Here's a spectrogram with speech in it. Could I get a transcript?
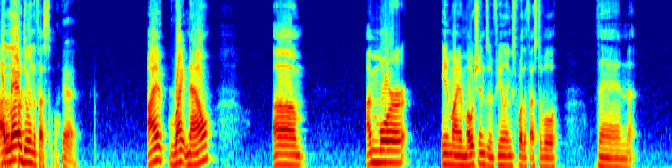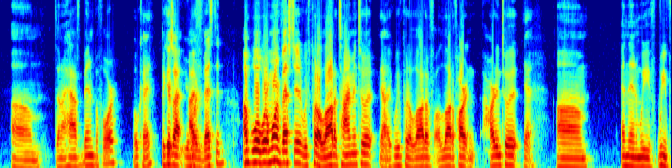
i love doing the festival Yeah. I right now, um, I'm more in my emotions and feelings for the festival than, um, than I have been before. Okay. Because you're, I- you're more I've- invested. Um, well, we're more invested. We've put a lot of time into it. Yeah. Like we've put a lot of a lot of heart and heart into it. Yeah. Um, and then we've we've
